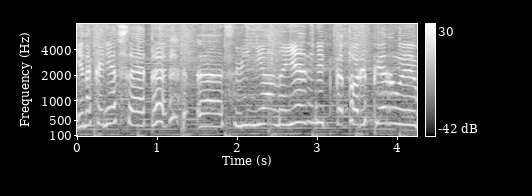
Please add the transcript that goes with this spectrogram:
и наконец-то это э, свинья-наездник, который первый,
